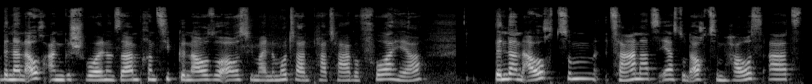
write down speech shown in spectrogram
bin dann auch angeschwollen und sah im Prinzip genauso aus wie meine Mutter ein paar Tage vorher bin dann auch zum Zahnarzt erst und auch zum Hausarzt.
